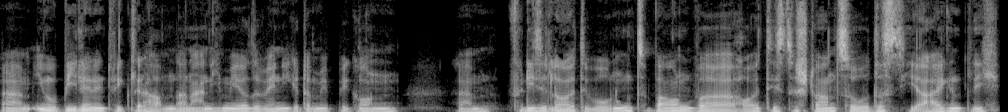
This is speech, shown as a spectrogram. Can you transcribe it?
Ähm, Immobilienentwickler haben dann eigentlich mehr oder weniger damit begonnen, ähm, für diese Leute Wohnungen zu bauen, weil heute ist der Stand so, dass die eigentlich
